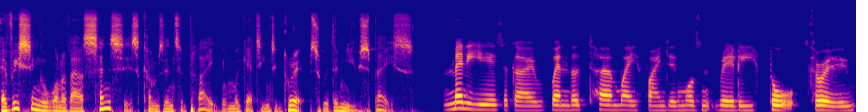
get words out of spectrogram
every single one of our senses comes into play when we're getting to grips with a new space. Many years ago, when the term wayfinding wasn't really thought through,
